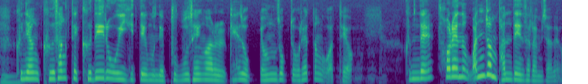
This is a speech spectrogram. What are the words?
음. 그냥 그 상태 그대로이기 때문에 부부 생활을 계속 연속적으로 했던 것 같아요. 근데 설에는 완전 반대인 사람이잖아요.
